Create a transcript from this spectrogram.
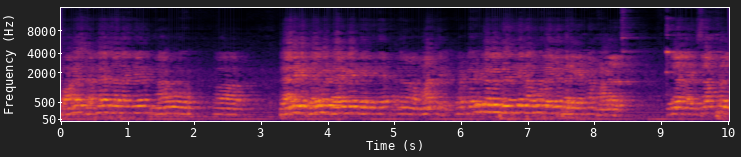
ಫಾರೆಸ್ಟ್ ಅಟ್ಯಾಚ್ ಆದಂಗೆ ನಾವು ಬ್ಯಾರಿಗೇಡ್ ರೈಲ್ವೆ ಬ್ಯಾರಿಗೇಡ್ ನಾವು ಮಾಡ್ತೀವಿ. ಬಟ್ ಟೆರಿಟೋರಿಯಲ್ ನಾವು ರೈಲ್ವೆ ಬ್ಯಾರಿಗೇಡ್ನ ಮಾಡಲ್ಲ. ಈಗ ಎಕ್ಸಾಂಪಲ್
